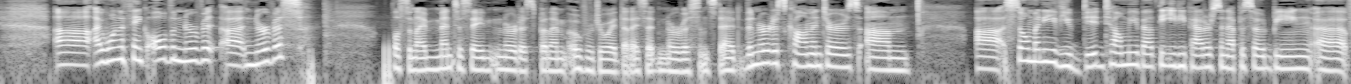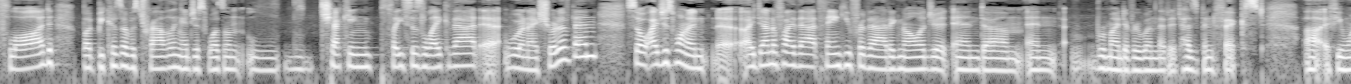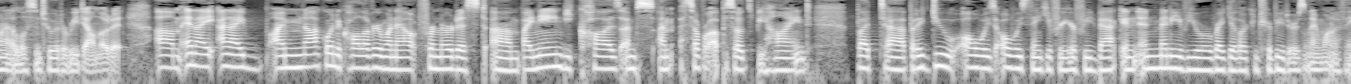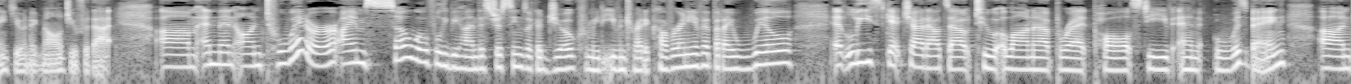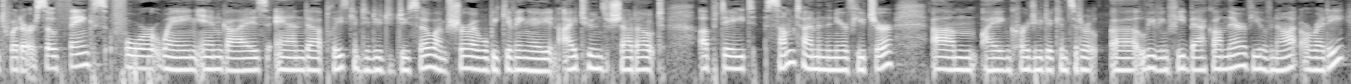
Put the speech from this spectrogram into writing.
Uh, I want to thank all the nervous uh, nervous. Listen, I meant to say nerdist, but I'm overjoyed that I said nervous instead. The nerdist commenters. Um, uh, so many of you did tell me about the Edi Patterson episode being uh, flawed, but because I was traveling, I just wasn't l- checking places like that uh, when I should have been. So I just want to uh, identify that. Thank you for that. Acknowledge it, and um, and remind everyone that it has been fixed. Uh, if you want to listen to it or re-download it, um, and I and I I'm not going to call everyone out for Nerdist um, by name because I'm I'm several episodes behind, but uh, but I do always always thank you for your feedback, and and many of you are regular contributors, and I want to thank you and acknowledge you for that. Um, and then on Twitter, I am so woefully behind. This just seems like a joke for me to even try to cover any of it, but I will at least get shout outs out to Alana, Brett, Paul, Steve, and Whizbang on Twitter. So thanks for weighing in, guys, and uh, please continue to do so. I'm sure I will be giving a, an iTunes shout out update sometime in the near future. Um, I encourage you to consider uh, leaving feedback on there if you have not already.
